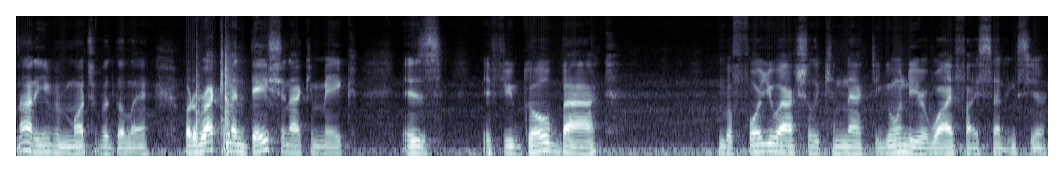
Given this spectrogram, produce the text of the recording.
not even much of a delay. But a recommendation I can make is if you go back before you actually connect, you go into your Wi-Fi settings here.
